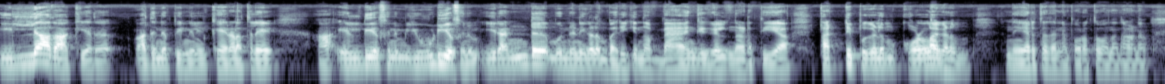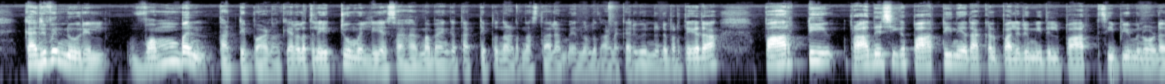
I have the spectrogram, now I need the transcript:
ഇല്ലാതാക്കിയത് അതിന് പിന്നിൽ കേരളത്തിലെ എൽ ഡി എഫിനും യു ഡി എഫിനും ഈ രണ്ട് മുന്നണികളും ഭരിക്കുന്ന ബാങ്കുകൾ നടത്തിയ തട്ടിപ്പുകളും കൊള്ളകളും നേരത്തെ തന്നെ പുറത്തു വന്നതാണ്. കരുവന്നൂരിൽ വമ്പൻ തട്ടിപ്പാണ്. കേരളത്തിലെ ഏറ്റവും വലിയ സഹകരണ ബാങ്ക് തട്ടിപ്പ് നടന്ന സ്ഥലം എന്നുള്ളതാണ് കരുവന്നൂരിന്റെ പ്രത്യേകത. പാർട്ടി പ്രാദേശിക പാർട്ടി നേതാക്കൾ പലരും ഇതിൽ പാർട്ടി സി പി എമ്മിനോട്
